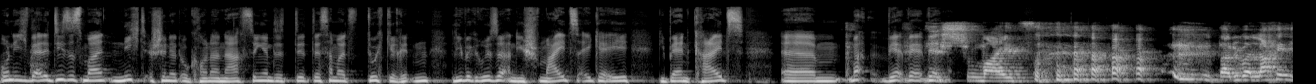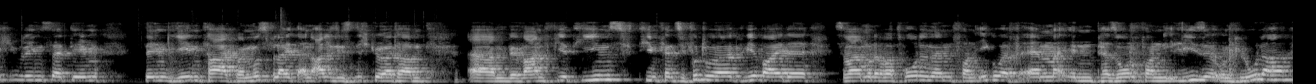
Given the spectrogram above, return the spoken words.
und ich werde dieses Mal nicht Sinead O'Connor nachsingen. Das, das, das haben wir jetzt durchgeritten. Liebe Grüße an die Schmeiz, aka die Band Kites. Ähm, wer, wer, wer, Die Schmeiz. Darüber lache ich übrigens seitdem Ding jeden Tag. Man muss vielleicht an alle, die es nicht gehört haben, ähm, wir waren vier Teams, Team Fancy Footwork, wir beide, zwei Moderatorinnen von Ego FM in Person von Elise und Lola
